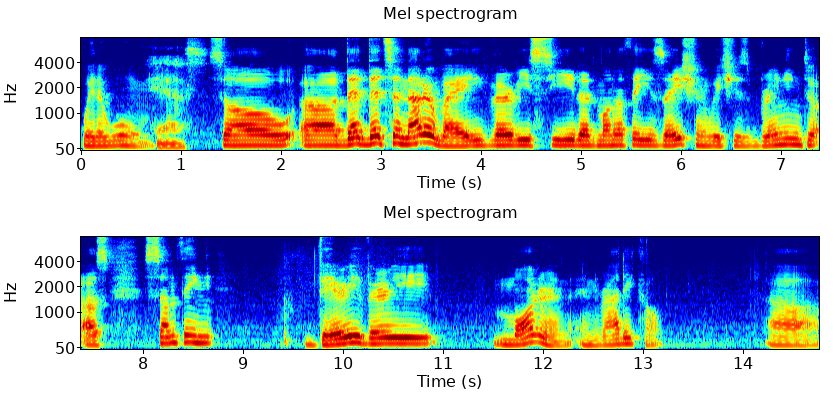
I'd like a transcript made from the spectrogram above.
with a womb. Yes. So uh, that that's another way where we see that monotheization, which is bringing to us something very very modern and radical. Uh,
